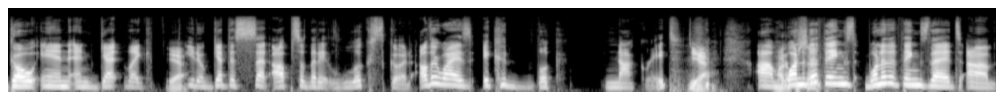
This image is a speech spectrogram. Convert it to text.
go in and get like Yeah. you know get this set up so that it looks good. Otherwise, it could look not great. Yeah. Um, one of the things, one of the things that um,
